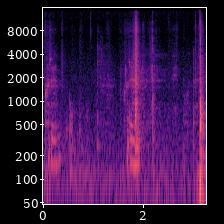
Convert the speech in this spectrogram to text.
Крим. Крим. Хай буде.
